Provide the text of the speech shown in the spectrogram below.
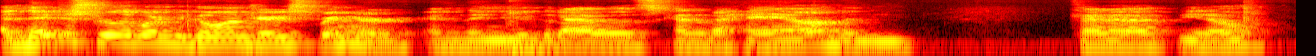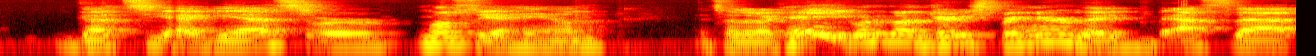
And they just really wanted to go on Jerry Springer, and they knew that I was kind of a ham and kind of you know gutsy, I guess, or mostly a ham. And so they're like, "Hey, you want to go on Jerry Springer?" They asked that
